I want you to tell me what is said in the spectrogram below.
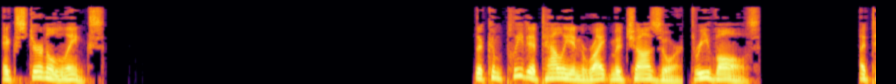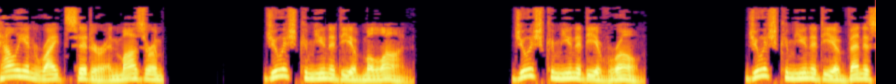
External links. The Complete Italian Rite Machazor 3 vols. Italian Rite Siddur and Mazorim Jewish community of Milan. Jewish community of Rome. Jewish community of Venice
